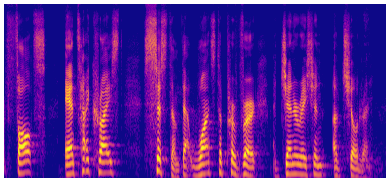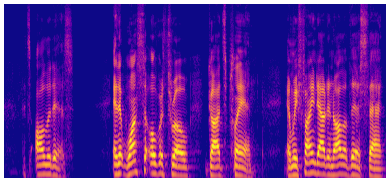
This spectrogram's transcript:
false antichrist system that wants to pervert a generation of children. That's all it is. And it wants to overthrow God's plan. And we find out in all of this that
